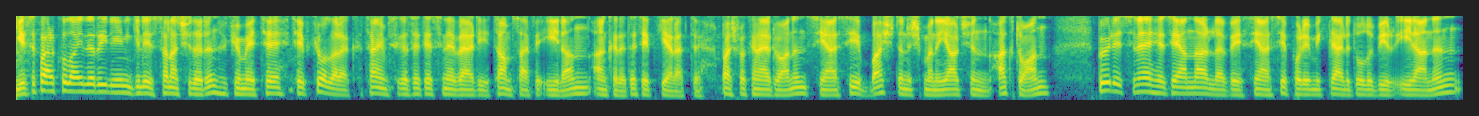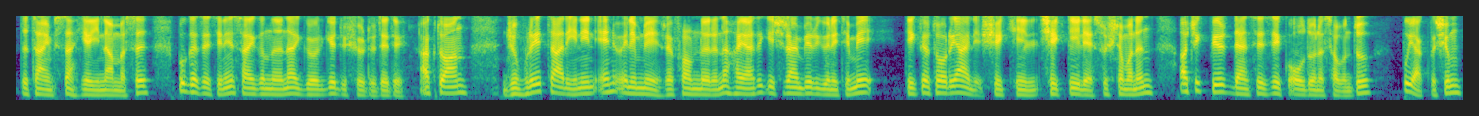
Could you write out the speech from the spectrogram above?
Gezi Park olayları ile ilgili sanatçıların hükümete tepki olarak Times gazetesine verdiği tam sayfa ilan Ankara'da tepki yarattı. Başbakan Erdoğan'ın siyasi baş danışmanı Yalçın Akdoğan, böylesine hezeyanlarla ve siyasi polemiklerle dolu bir ilanın The Times'ta yayınlanması bu gazetenin saygınlığına gölge düşürdü dedi. Akdoğan, Cumhuriyet tarihinin en önemli reformlarını hayata geçiren bir yönetimi diktatöryal şekil, şekliyle suçlamanın açık bir densizlik olduğunu savundu. Bu yaklaşım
